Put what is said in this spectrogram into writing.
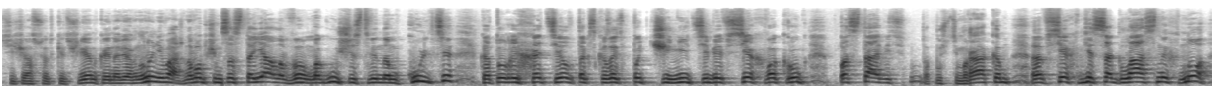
Сейчас все-таки членкой, наверное, ну неважно. В общем, состояла в могущественном культе, который хотел, так сказать, подчинить себе всех вокруг, поставить, ну, допустим, раком э, всех несогласных. Но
